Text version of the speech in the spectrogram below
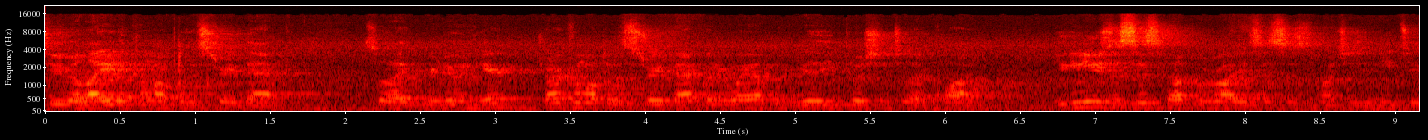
to allow you to come up with a straight back. So like you're doing here, try to come up with a straight back on your way up and really push into that quad. You can use assist upper body assist as much as you need to.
